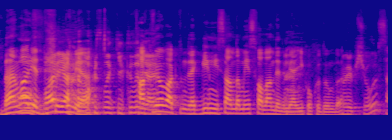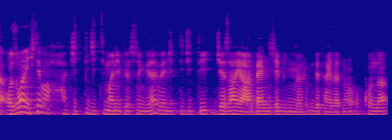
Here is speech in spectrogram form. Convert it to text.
Ben var ya of, var düşündüm ya. Ortalık yıkılır Takvime yani. baktım direkt 1 Nisan'da mıyız falan dedim yani ilk okuduğumda. Böyle bir şey olursa o zaman işte ah, ciddi ciddi manipülasyona girer ve ciddi ciddi ceza yağar bence bilmiyorum detaylarını o, o konuda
